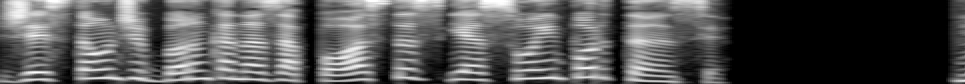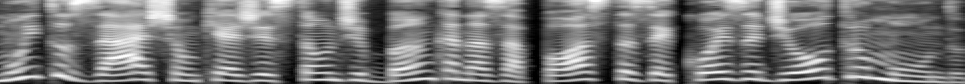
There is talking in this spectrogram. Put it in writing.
Gestão de banca nas apostas e a sua importância. Muitos acham que a gestão de banca nas apostas é coisa de outro mundo,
